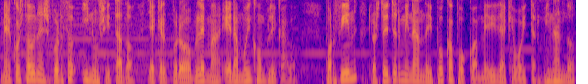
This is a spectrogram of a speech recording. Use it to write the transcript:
Me ha costado un esfuerzo inusitado, ya que el problema era muy complicado. Por fin lo estoy terminando y poco a poco, a medida que voy terminando,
